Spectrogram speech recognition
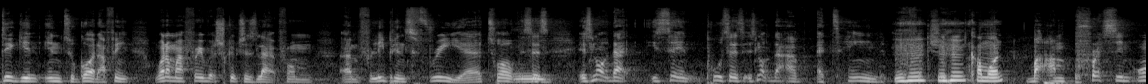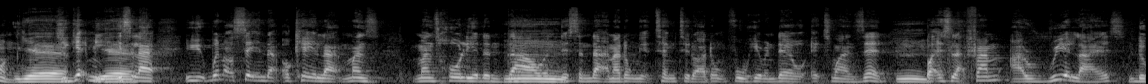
digging into God. I think one of my favorite scriptures, like from um, Philippians three, yeah, twelve. It Mm. says it's not that he's saying. Paul says it's not that I've attained perfection, Mhm, Come on. but I'm pressing on. Yeah, do you get me? yeah. It's like you, we're not saying that okay, like man's man's holier than thou Mm. and this and that, and I don't get tempted or I don't fall here and there or X, Y, and Z. Mm. But it's like, fam, I realize the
